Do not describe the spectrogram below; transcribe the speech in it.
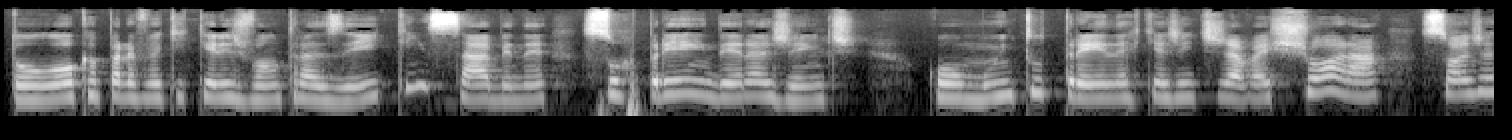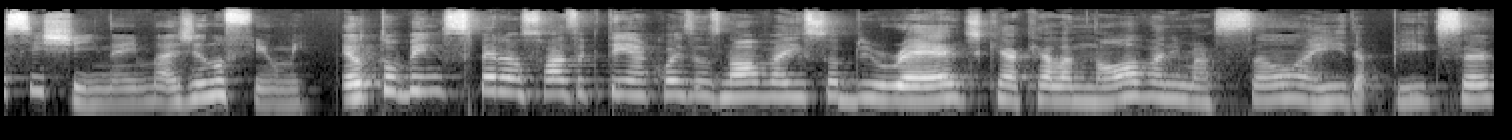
tô louca para ver o que, que eles vão trazer e quem sabe, né, surpreender a gente com muito trailer que a gente já vai chorar só de assistir, né? Imagina o filme. Eu tô bem esperançosa que tenha coisas novas aí sobre Red, que é aquela nova animação aí da Pixar.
